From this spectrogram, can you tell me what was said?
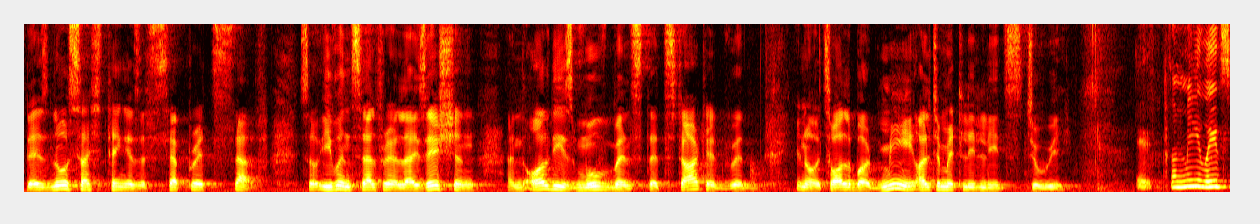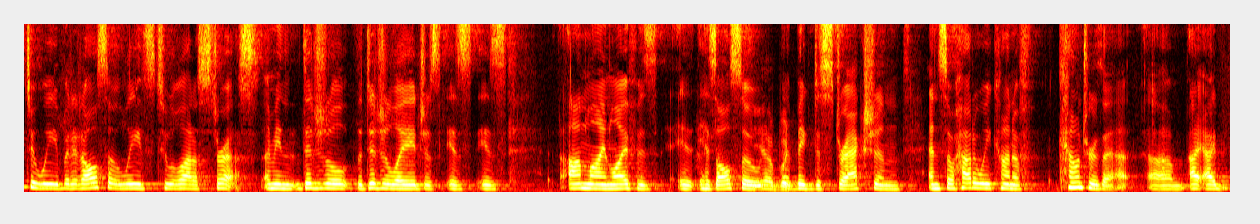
There's no such thing as a separate self. So even self-realization and all these movements that started with, you know, it's all about me, ultimately leads to we. It, the me leads to we, but it also leads to a lot of stress. I mean, digital, the digital age is, is, is online life is, is also yeah, a big distraction. And so how do we kind of counter that? Um, I, I,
